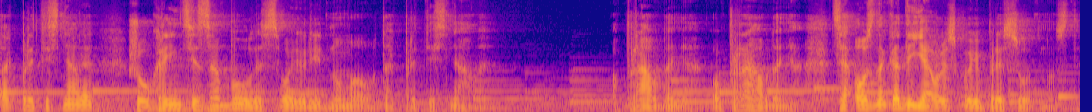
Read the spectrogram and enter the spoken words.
так притисняли, що українці забули свою рідну мову, так притисняли. Оправдання, оправдання це ознака диявольської присутності.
